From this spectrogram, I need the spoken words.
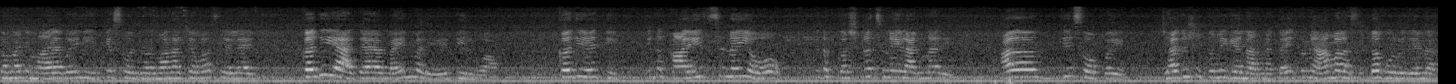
तर माझी माया बहिणी इतके सोजळ मनाचे बसलेले आहेत. कधी या त्या लाईन मध्ये येतील वा कधी येतील? तिथं काहीच नाही हो. तिथं कष्टच नाही लागणार. आहे अगदी सोपं आहे. ज्या दिवशी तुम्ही घेणार ना ताई तुम्ही आम्हाला सुद्धा बोलू देणार.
